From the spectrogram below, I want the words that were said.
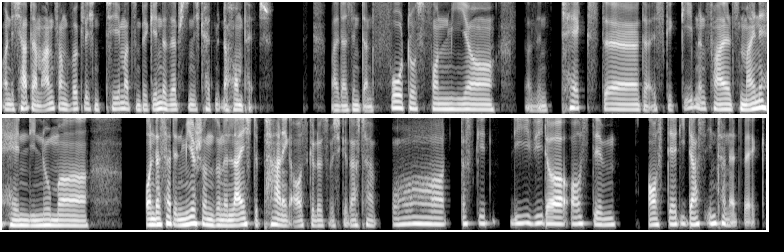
Und ich hatte am Anfang wirklich ein Thema zum Beginn der Selbstständigkeit mit einer Homepage. Weil da sind dann Fotos von mir, da sind Texte, da ist gegebenenfalls meine Handynummer. Und das hat in mir schon so eine leichte Panik ausgelöst, wo ich gedacht habe, oh, das geht nie wieder aus dem, aus der, die das Internet weg.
